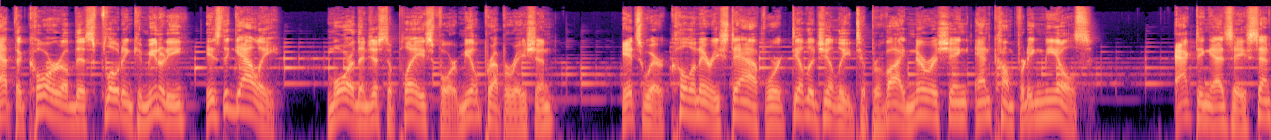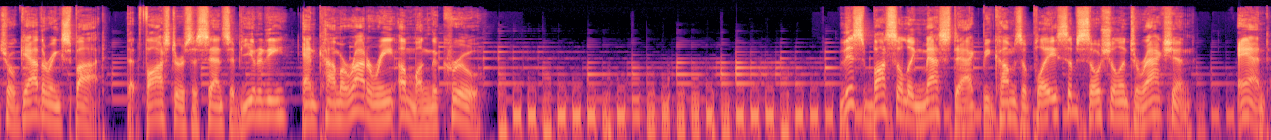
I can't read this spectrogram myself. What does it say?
At the core of this floating community is the galley, more than just a place for meal preparation. It's where culinary staff work diligently to provide nourishing and comforting meals, acting as a central gathering spot that fosters a sense of unity and camaraderie among the crew. This bustling mess deck becomes a place of social interaction and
